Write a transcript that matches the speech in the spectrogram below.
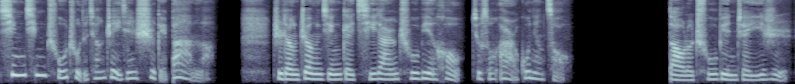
清清楚楚的将这件事给办了，只等正经给齐大人出殡后，就送二姑娘走。到了出殡这一日，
